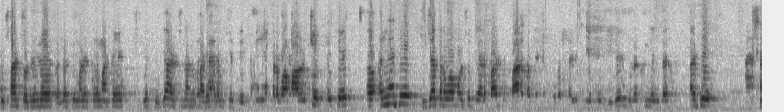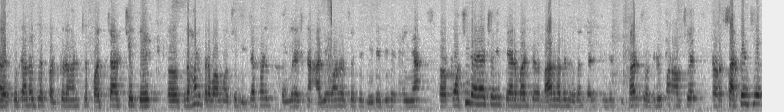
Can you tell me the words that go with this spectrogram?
તુષાર ચૌધરીને પ્રગતિ મળે તે માટે જે પૂજા અર્ચનાનો કાર્યક્રમ છે તે પણ અહીંયા કરવામાં આવ્યો છે. એટલે કે અહીંયા જે પૂજા કરવામાં આવશે ત્યારબાદ બાર વાગ્યાને ઓગણચાલીસ મિનિટે વિજય મુહૂર્તની અંદર આ જે અ, પોતાનો જે પદગ્રહણ છે પદચાર્જ છે તે ગ્રહણ કરવામાં આવશે. બીજા પણ કોંગ્રેસના આગેવાનો છે તે ધીરે ધીરે અહીંયા પહોંચી રહ્યા છે અને ત્યારબાદ બાર વાગ્યાને ઓગણચાલીસ મિનિટે તુષાર ચૌધરી પણ આવશે. સાથે જ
